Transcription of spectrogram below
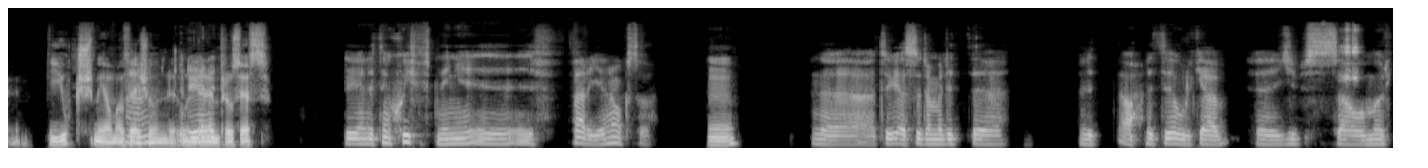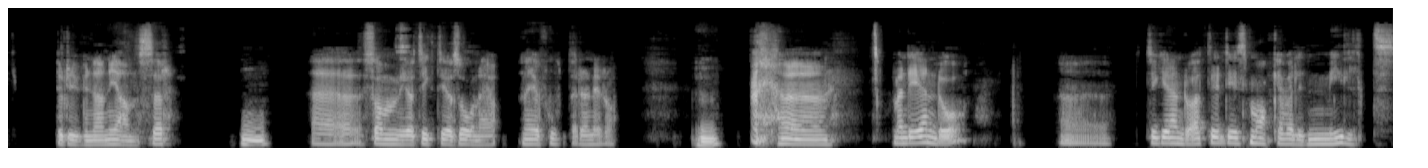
eh, gjorts med om man säger så mm. under, under en process. Det är en liten skiftning i, i färgerna också. Mm. Alltså de är lite, ja, lite olika eh, ljusa och mörkbruna nyanser. Mm. Eh, som jag tyckte jag såg när jag, när jag fotade den idag. Mm. Eh, men det är ändå, eh, tycker ändå att det, det smakar väldigt milt.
